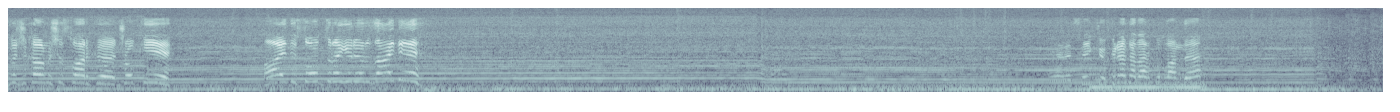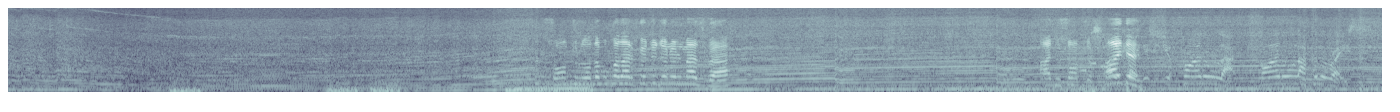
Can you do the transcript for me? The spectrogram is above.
...0.9'a çıkarmışız farkı. Çok iyi. Haydi son tura giriyoruz haydi. RS'yi köküne kadar kullandı. Son turda da bu kadar kötü dönülmez be. Hadi son tur. Haydi. Okay, this is your final lap. Final lap of the race.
